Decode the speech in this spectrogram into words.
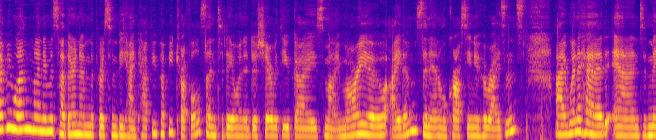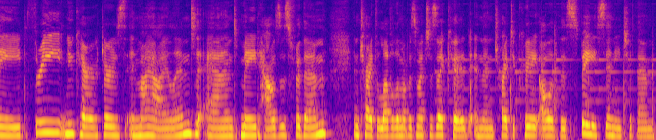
everyone, my name is Heather and I'm the person behind Happy Puppy Truffles and today I wanted to share with you guys my Mario items in Animal Crossing New Horizons. I went ahead and made three new characters in my island and made houses for them and tried to level them up as much as I could and then tried to create all of this space in each of them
